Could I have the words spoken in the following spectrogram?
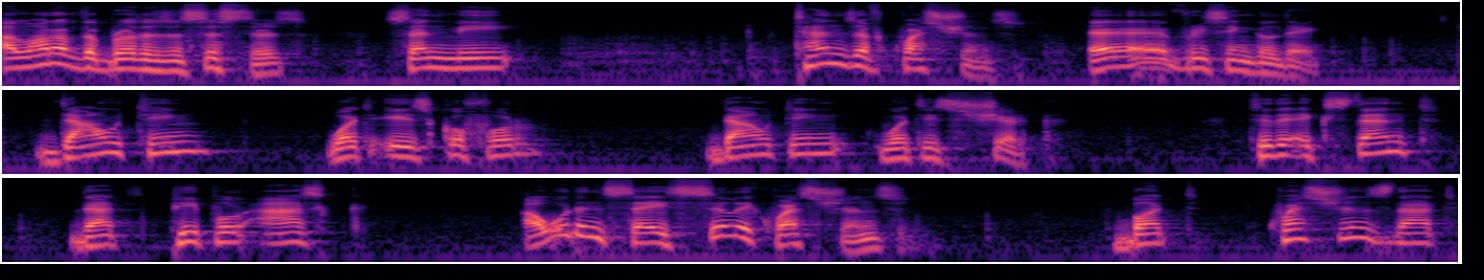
a lot of the brothers and sisters send me tens of questions every single day, doubting what is kufr, doubting what is shirk, to the extent that people ask, I wouldn't say silly questions, but questions that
